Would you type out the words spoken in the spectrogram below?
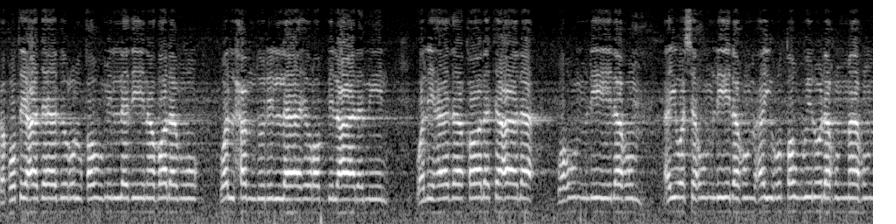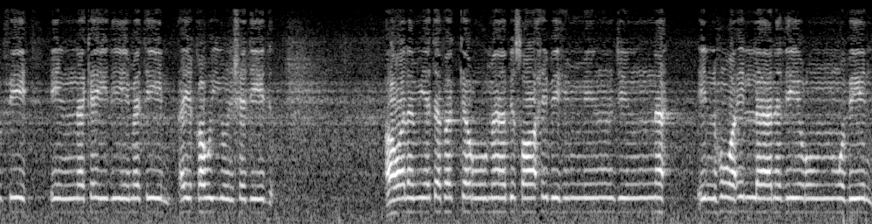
فقطع دابر القوم الذين ظلموا والحمد لله رب العالمين ولهذا قال تعالى وأملي لهم أي وسأملي لهم أي أطول لهم ما هم فيه إن كيدي متين أي قوي شديد أولم يتفكروا ما بصاحبهم من جنة إن هو إلا نذير مبين؟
